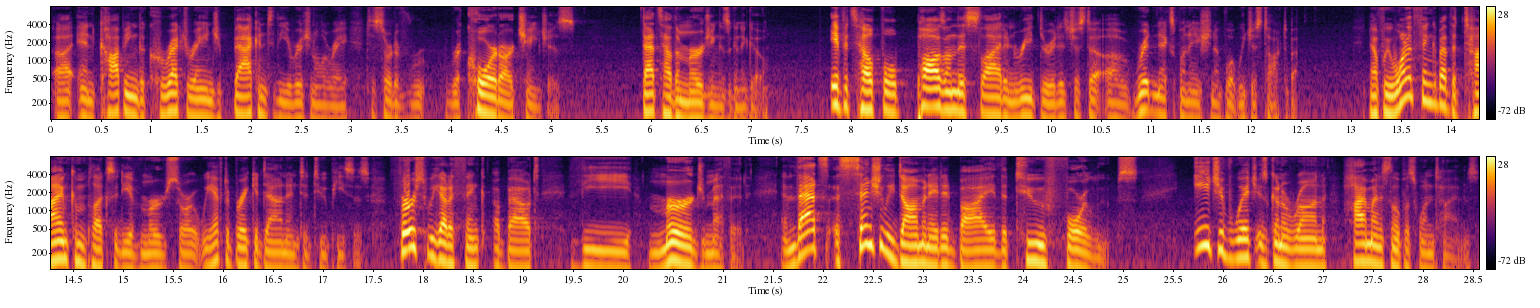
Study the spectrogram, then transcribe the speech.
uh, and copying the correct range back into the original array to sort of re- record our changes. That's how the merging is going to go. If it's helpful, pause on this slide and read through it. It's just a, a written explanation of what we just talked about. Now, if we want to think about the time complexity of merge sort, we have to break it down into two pieces. First, we got to think about the merge method, and that's essentially dominated by the two for loops, each of which is going to run high minus low plus one times.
